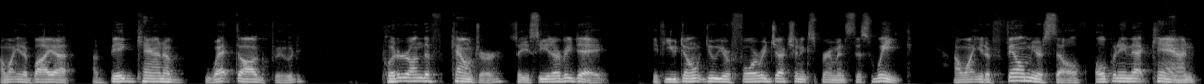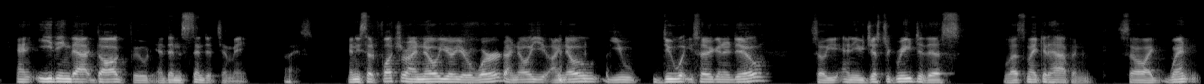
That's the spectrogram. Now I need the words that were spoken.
I want you to buy a, a big can of wet dog food, put it on the counter so you see it every day. If you don't do your four rejection experiments this week, I want you to film yourself opening that can and eating that dog food and then send it to me. Nice. And he said, Fletcher, I know you're your word. I know you, I know you do what you say you're going to do. So you, and you just agreed to this. Let's make it happen. So I went,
